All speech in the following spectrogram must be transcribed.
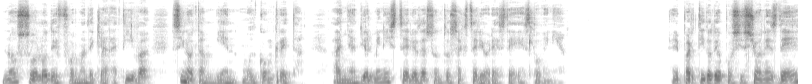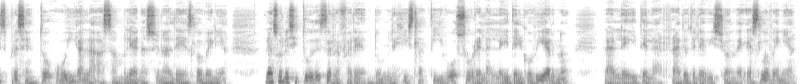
no solo de forma declarativa, sino también muy concreta, añadió el Ministerio de Asuntos Exteriores de Eslovenia. El partido de oposición SDS presentó hoy a la Asamblea Nacional de Eslovenia las solicitudes de referéndum legislativo sobre la ley del gobierno, la ley de la radiotelevisión de Eslovenia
